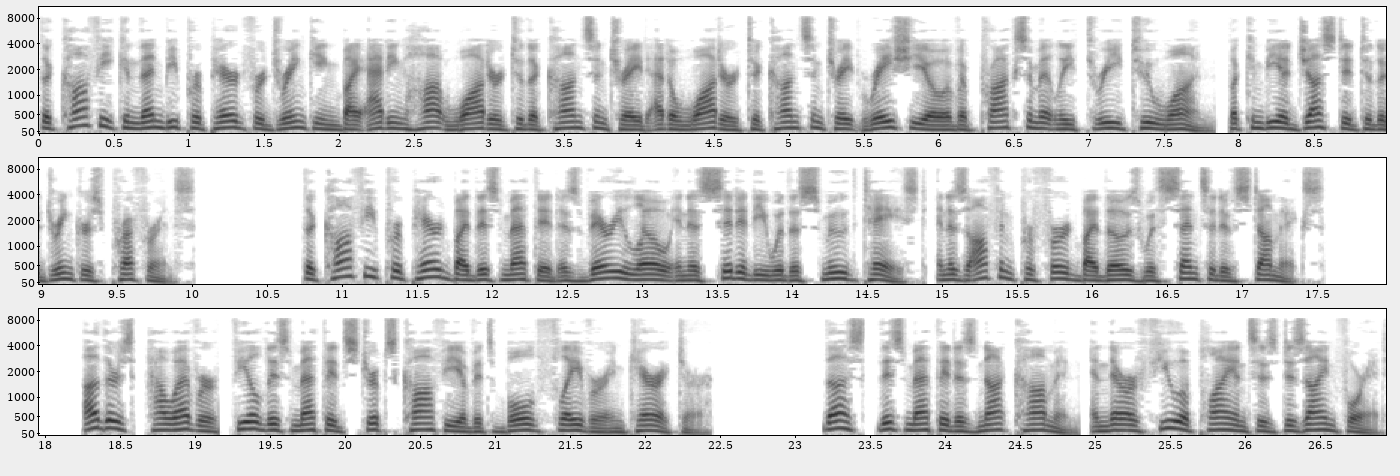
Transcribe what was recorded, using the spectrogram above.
The coffee can then be prepared for drinking by adding hot water to the concentrate at a water-to-concentrate ratio of approximately 3 to 1, but can be adjusted to the drinker's preference. The coffee prepared by this method is very low in acidity with a smooth taste, and is often preferred by those with sensitive stomachs. Others, however, feel this method strips coffee of its bold flavor and character. Thus, this method is not common, and there are few appliances designed for it.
